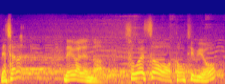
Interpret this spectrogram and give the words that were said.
내 차는 내 관련다. 수고했어 동티뷰.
